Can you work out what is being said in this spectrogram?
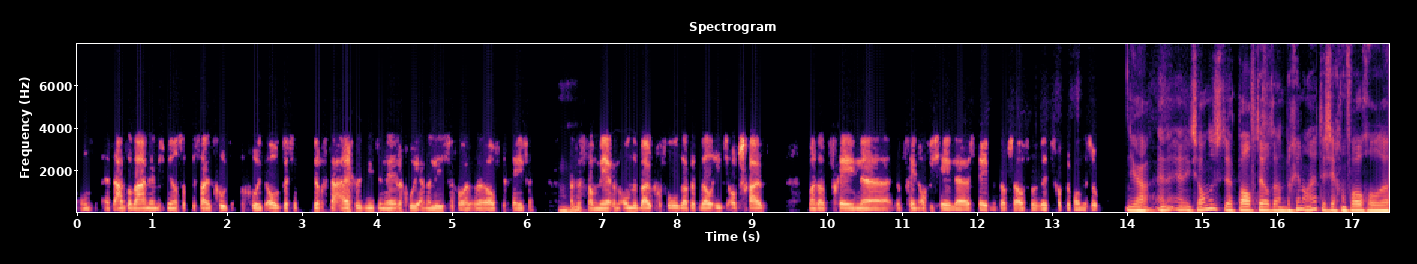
ons, het aantal waarnemers bij ons op de site groeit, groeit ook. Dus ik durf daar eigenlijk niet een hele goede analyse voor, over te geven. Mhm. Maar dat is dan meer een onderbuikgevoel dat het wel iets opschuift. Maar dat is geen, eh, dat is geen officiële statement of of een wetenschappelijk onderzoek. Ja, en, en iets anders. De Paul vertelde aan het begin al, hè, het is echt een vogel eh,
